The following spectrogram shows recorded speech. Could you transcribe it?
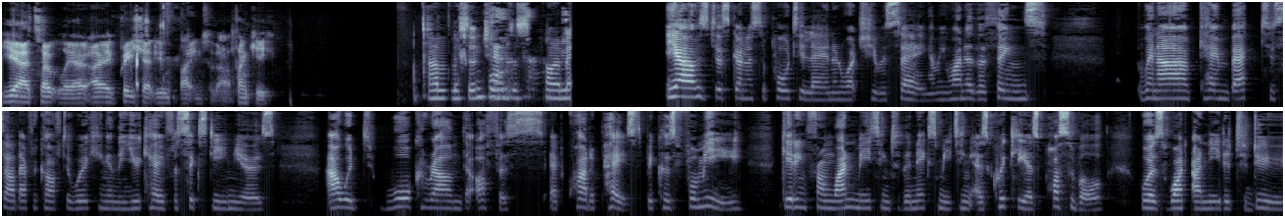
Yeah, totally. I, I appreciate the insight into that. Thank you. Alison, do you want to chime in? yeah, I was just going to support Elaine and what she was saying. I mean, one of the things when I came back to South Africa after working in the UK for 16 years, I would walk around the office at quite a pace because for me, getting from one meeting to the next meeting as quickly as possible was what I needed to do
